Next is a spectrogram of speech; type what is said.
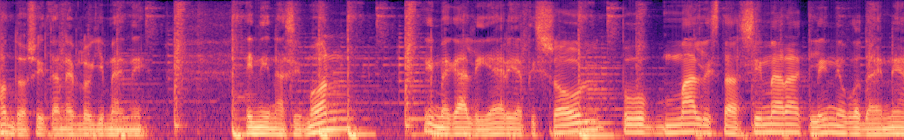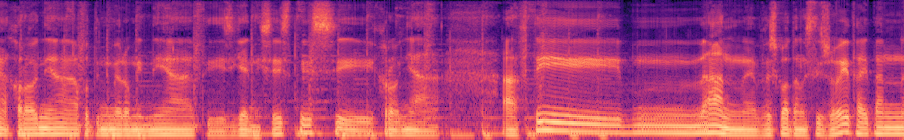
Όντως ήταν ευλογημένη. Η Νίνα Σιμών, η μεγάλη αίρια της Soul που μάλιστα σήμερα κλείνει 89 χρόνια από την ημερομηνία της γέννησής της η χρονιά αυτή αν βρισκόταν στη ζωή θα ήταν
